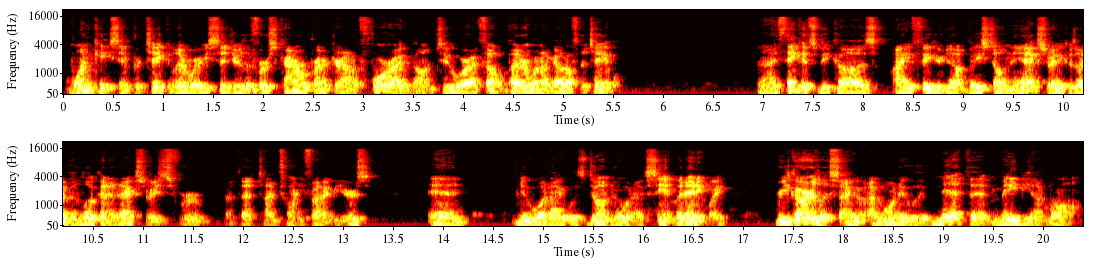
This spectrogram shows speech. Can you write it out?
one case in particular where he said, You're the first chiropractor out of four I've gone to where I felt better when I got off the table. And I think it's because I figured out based on the x ray, because I've been looking at x rays for at that time 25 years and knew what I was doing, knew what I've seen. But anyway, regardless, I, I want to admit that maybe I'm wrong.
